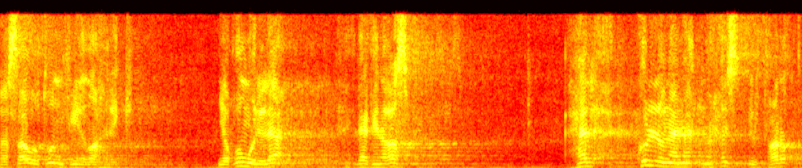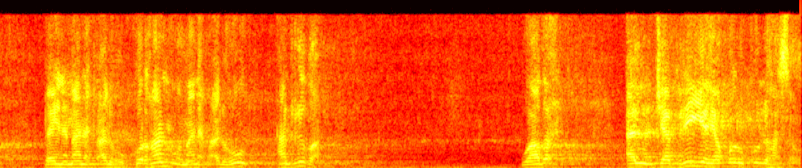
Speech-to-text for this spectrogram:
فصوت في ظهرك. يقوم ولا لا؟ لكن غصب. هل كلنا نحس بالفرق بين ما نفعله كرها وما نفعله عن رضا؟ واضح؟ الجبرية يقول كلها سواء.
